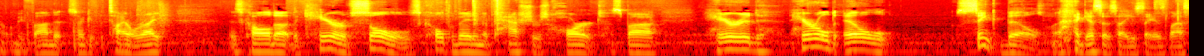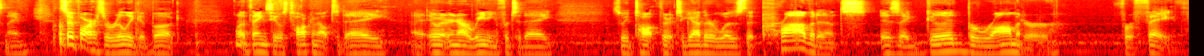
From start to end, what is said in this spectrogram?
Let me find it so I get the title right. It's called uh, The Care of Souls Cultivating a Pastor's Heart. It's by Herod, Harold L. Senkbeil. I guess that's how you say his last name. So far, it's a really good book. One of the things he was talking about today, uh, in our reading for today, so we talked through it together, was that providence is a good barometer for faith.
